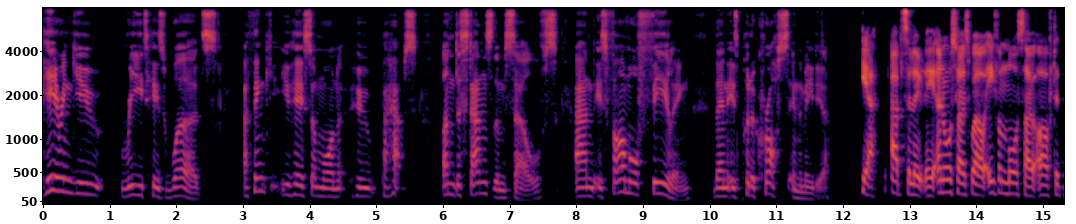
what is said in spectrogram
hearing you read his words, I think you hear someone who perhaps understands themselves and is far more feeling than is put across in the media. Yeah, absolutely. And also, as well, even more so after,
